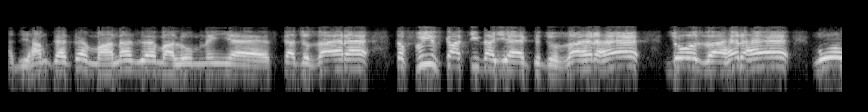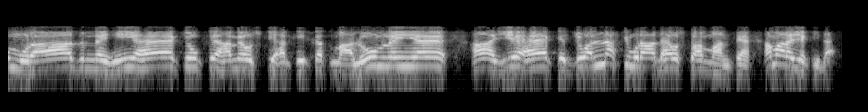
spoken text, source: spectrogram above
جی ہم کہتے ہیں مانا جو ہے معلوم نہیں ہے۔ اس کا جو ظاہر ہے تفویض کا عقیدہ یہ ہے کہ جو ظاہر ہے جو ظاہر ہے وہ مراد نہیں ہے کیونکہ ہمیں اس کی حقیقت معلوم نہیں ہے۔ ہاں یہ ہے کہ جو اللہ کی مراد ہے اس کو ہم مانتے ہیں۔ ہمارا یہ عقیدہ ہے۔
